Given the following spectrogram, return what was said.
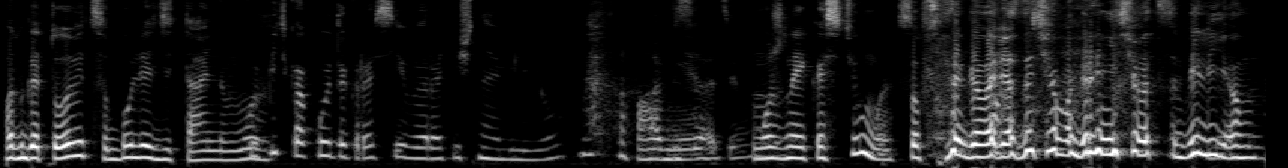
подготовиться более детально. Может... Купить какое-то красивое эротичное белье. Обязательно. Можно и костюмы, собственно говоря, зачем ограничиваться бельем.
